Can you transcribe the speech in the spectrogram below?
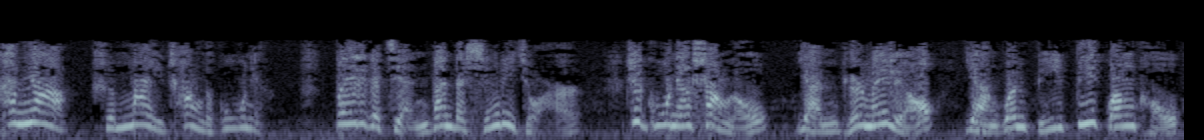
看样是卖唱的姑娘，背了个简单的行李卷儿。这姑娘上楼，眼皮没了，眼观鼻，鼻观口，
